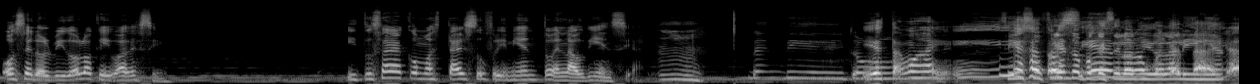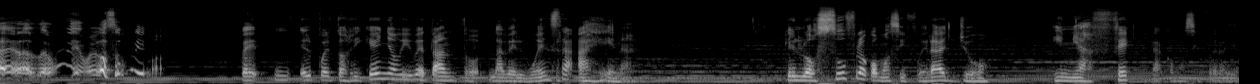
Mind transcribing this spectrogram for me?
o se le olvidó lo que iba a decir. Y tú sabes cómo está el sufrimiento en la audiencia. Mm, Bendito. Y estamos ahí. Sí, sufriendo porque se le olvidó la línea. ya lo sufrimos, lo sufrimos. Pues, el puertorriqueño vive tanto la vergüenza ajena que lo sufro como si fuera yo y me afecta como si fuera yo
